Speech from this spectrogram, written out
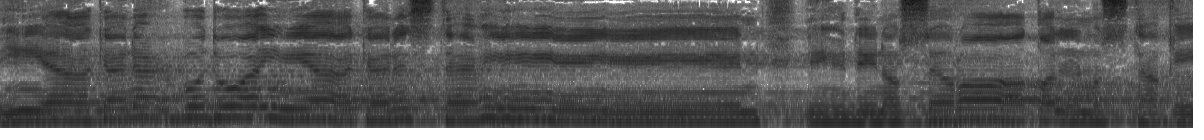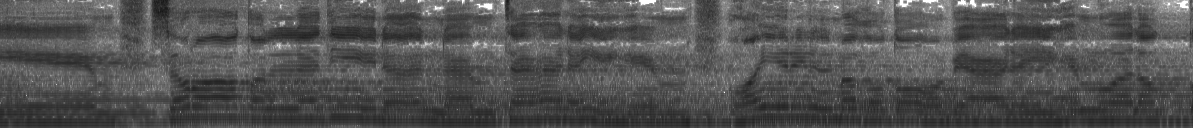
إياك نعبد وإياك نستعين. اهدنا الصراط المستقيم. صراط الذين أنعمت عليهم. غير المغضوب عليهم ولا الضالين.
